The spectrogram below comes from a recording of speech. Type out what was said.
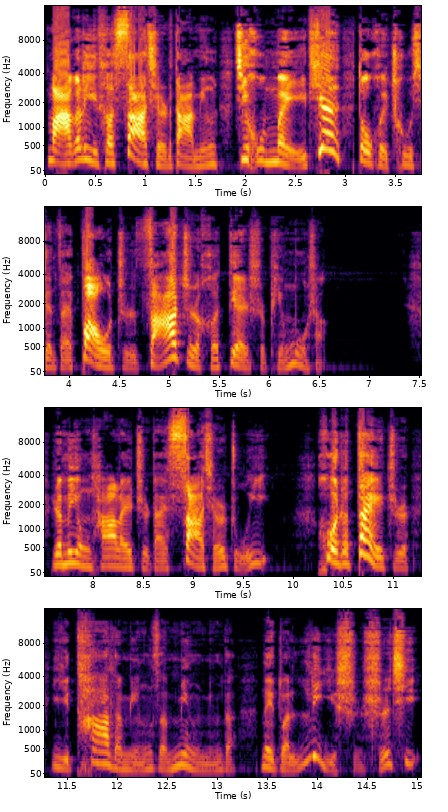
玛格丽特·撒切尔的大名几乎每天都会出现在报纸、杂志和电视屏幕上，人们用它来指代撒切尔主义或者代指以他的名字命名的那段历史时期。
